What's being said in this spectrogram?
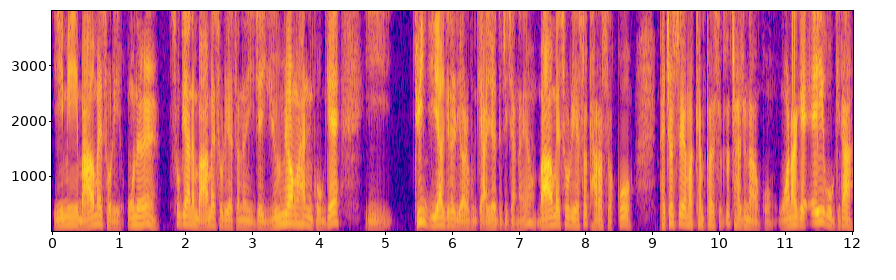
이미 마음의 소리 오늘 소개하는 마음의 소리에서는 이제 유명한 곡의 이 뒷이야기를 여러분께 알려드리잖아요. 마음의 소리에서 다뤘었고 배철수의 음악 캠프에서도 자주 나오고 워낙에 A곡이라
